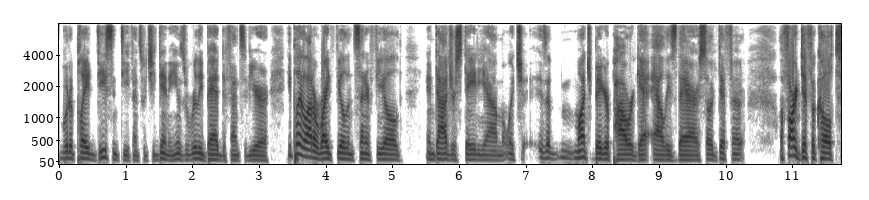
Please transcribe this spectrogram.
would have played decent defense, which he didn't. He was a really bad defensive year. He played a lot of right field and center field in Dodger Stadium, which is a much bigger power get alleys there. So diff- a far difficult,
